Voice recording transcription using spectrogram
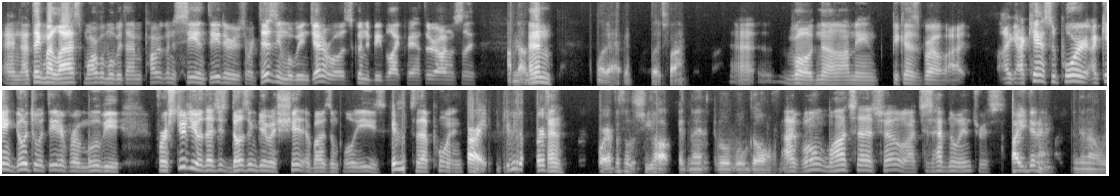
And I think my last Marvel movie that I'm probably going to see in theaters or Disney movie in general is going to be Black Panther. Honestly, I'm not and what happened, but it's fine. Uh, well, no, I mean because, bro, I, I I can't support. I can't go to a theater for a movie for a studio that just doesn't give a shit about its employees me- to that point. All right, give me the first And four episodes of She-Hulk, and then we'll we'll go on. I won't watch that show. I just have no interest. buy you dinner, and then I'll.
